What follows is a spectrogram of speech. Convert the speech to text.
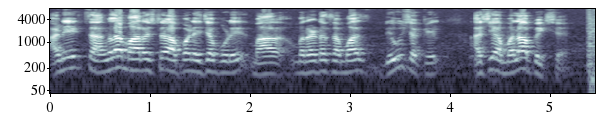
आणि एक चांगला महाराष्ट्र आपण याच्यापुढे मा महा मराठा समाज देऊ शकेल अशी आम्हाला अपेक्षा आहे.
